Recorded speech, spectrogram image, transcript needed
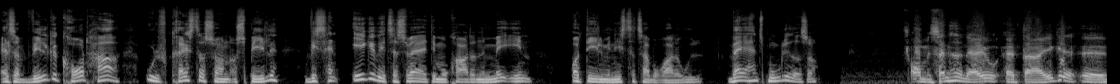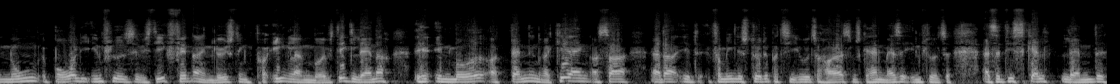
Altså, hvilke kort har Ulf Christensen at spille, hvis han ikke vil tage Sverigedemokraterne med ind og dele ministertaburetter ud? Hvad er hans muligheder så? Og men sandheden er jo, at der er ikke øh, nogen borgerlig indflydelse, hvis de ikke finder en løsning på en eller anden måde. Hvis de ikke lander øh, en måde at danne en regering, og så er der et familie støtteparti ude til højre, som skal have en masse indflydelse. Altså, de skal lande det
